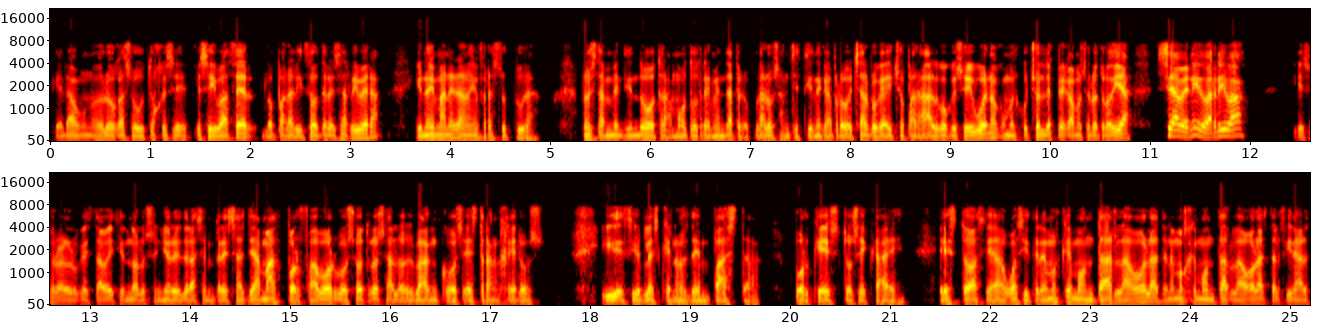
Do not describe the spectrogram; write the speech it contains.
que era uno de los gasoductos que se, que se iba a hacer, lo paralizó Teresa Rivera y no hay manera, no hay infraestructura. Nos están vendiendo otra moto tremenda, pero claro, Sánchez tiene que aprovechar porque ha dicho para algo que soy bueno, como escuchó el despegamos el otro día, se ha venido arriba. Y eso era lo que estaba diciendo a los señores de las empresas. Llamad por favor vosotros a los bancos extranjeros y decirles que nos den pasta, porque esto se cae esto hace agua. Si tenemos que montar la ola, tenemos que montar la ola hasta el final.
